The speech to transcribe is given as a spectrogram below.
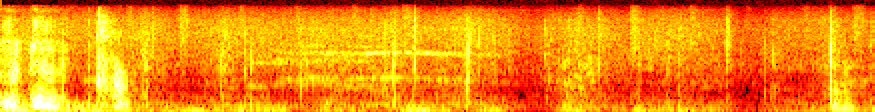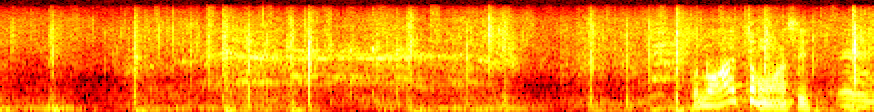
Penuh acong masih. Eh.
